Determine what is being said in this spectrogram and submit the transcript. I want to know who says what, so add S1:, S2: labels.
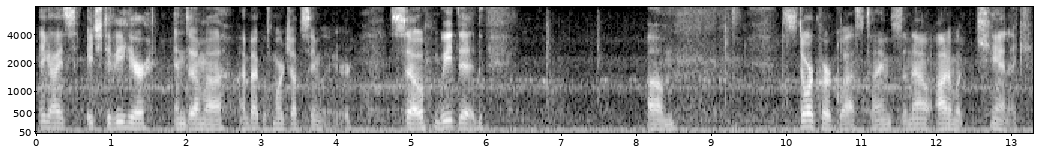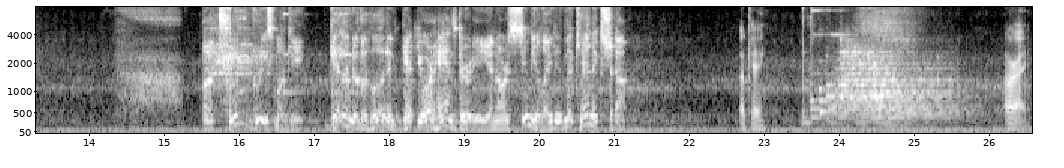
S1: Hey guys, HTV here, and um, uh, I'm back with more Job Simulator. So, we did, um, store clerk last time, so now auto mechanic.
S2: A true grease monkey. Get under the hood and get your hands dirty in our simulated mechanics shop.
S1: Okay. Alright.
